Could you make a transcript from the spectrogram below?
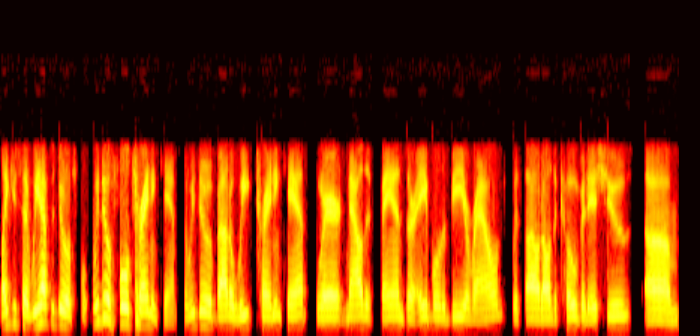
like you said, we have to do a we do a full training camp. So we do about a week training camp where now that fans are able to be around without all the COVID issues, um,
